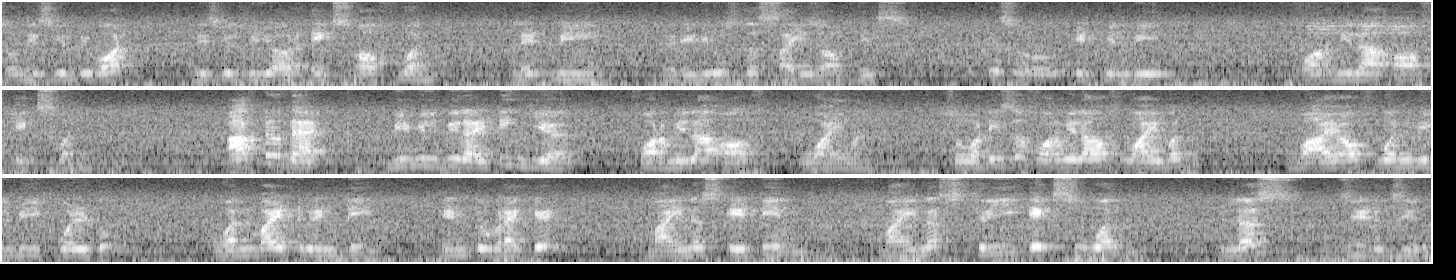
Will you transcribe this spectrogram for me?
So this will be what? This will be your x of 1 let me reduce the size of this. Okay so it will be formula of x1 after that we will be writing here formula of y1 so what is the formula of y1 y of 1 will be equal to 1 by 20 into bracket minus 18 minus 3x1 plus z0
